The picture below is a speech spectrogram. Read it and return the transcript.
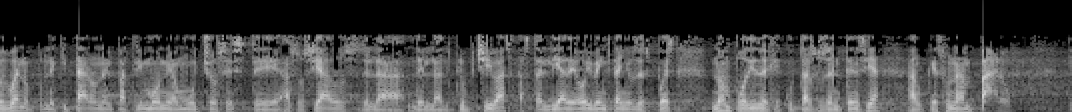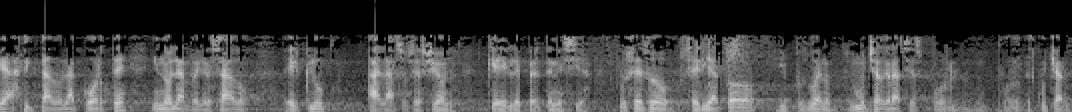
pues bueno, pues le quitaron el patrimonio a muchos este, asociados de la, del Club Chivas. Hasta el día de hoy, 20 años después, no han podido ejecutar su sentencia, aunque es un amparo que ha dictado la Corte y no le han regresado el club a la asociación que le pertenecía. Pues eso sería todo y pues bueno, pues muchas gracias por, por escucharme.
